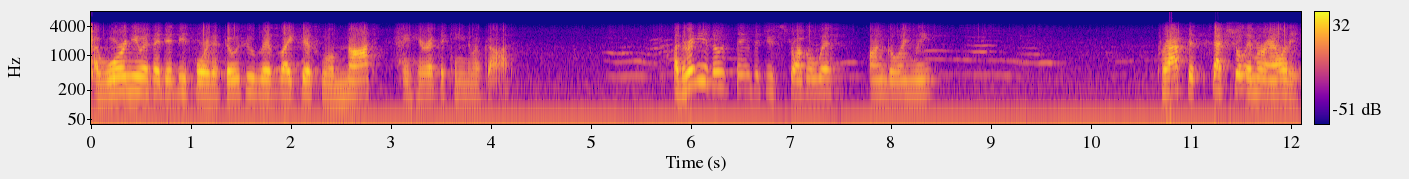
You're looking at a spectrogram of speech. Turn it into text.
I warn you, as I did before, that those who live like this will not inherit the kingdom of God. Are there any of those things that you struggle with ongoingly? Perhaps it's sexual immorality.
